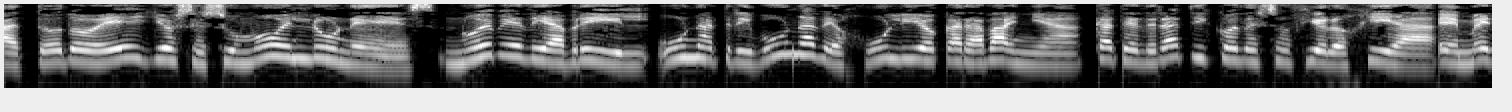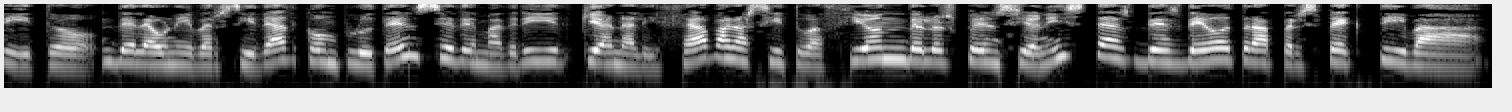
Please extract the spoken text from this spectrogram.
A todo ello se sumó el lunes, 9 de abril, una tribuna de Julio Carabaña, catedrático de Sociología, emérito, de la Universidad Complutense de Madrid, que analizaba la situación de los pensionistas desde otra perspectiva.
